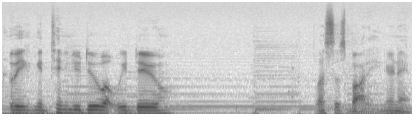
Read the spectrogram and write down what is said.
that we can continue to do what we do. Bless this body. In your name.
